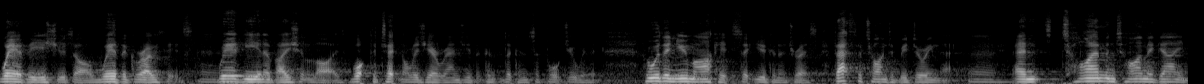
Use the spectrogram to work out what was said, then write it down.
where the issues are, where the growth is, mm. where the innovation lies, what the technology around you that can, that can support you with it. Who are the new markets that you can address? That's the time to be doing that. Mm. And time and time again,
